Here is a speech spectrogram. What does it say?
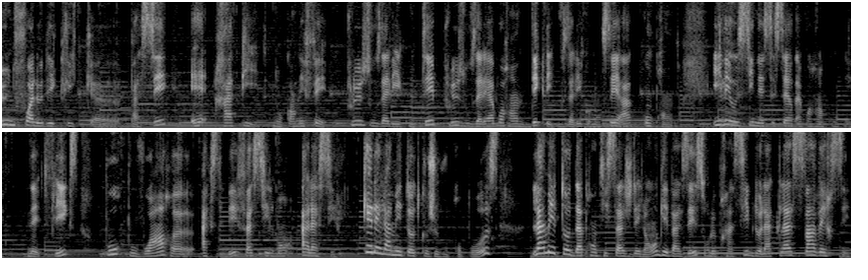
une fois le déclic euh, passé, est rapide. Donc en effet, plus vous allez écouter, plus vous allez avoir un déclic, vous allez commencer à comprendre. Il est aussi nécessaire d'avoir un compte Netflix pour pouvoir euh, accéder facilement à la série. Quelle est la méthode que je vous propose? La méthode d'apprentissage des langues est basée sur le principe de la classe inversée.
